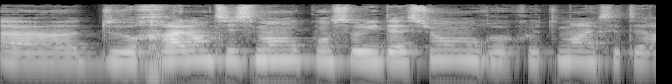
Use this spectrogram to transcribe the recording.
euh, de ralentissement, consolidation, recrutement, etc.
